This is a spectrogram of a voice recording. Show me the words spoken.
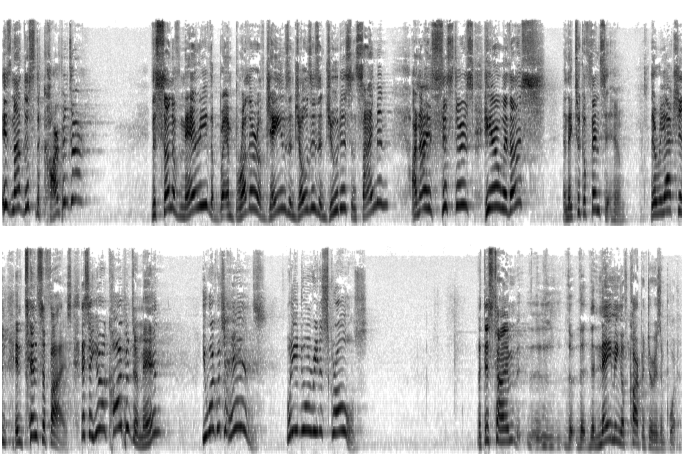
Is not this the carpenter? The son of Mary, the and brother of James and Joseph and Judas and Simon? Are not his sisters here with us? And they took offense at him. Their reaction intensifies. They say, You're a carpenter, man. You work with your hands. What are you doing reading scrolls? At this time, the, the, the naming of carpenter is important.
